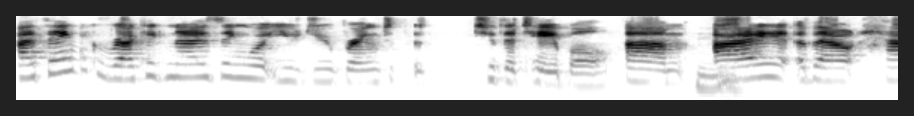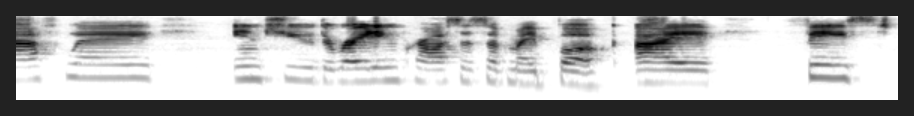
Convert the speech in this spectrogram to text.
I think recognizing what you do bring to the, to the table. Um, mm. I about halfway into the writing process of my book, I faced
